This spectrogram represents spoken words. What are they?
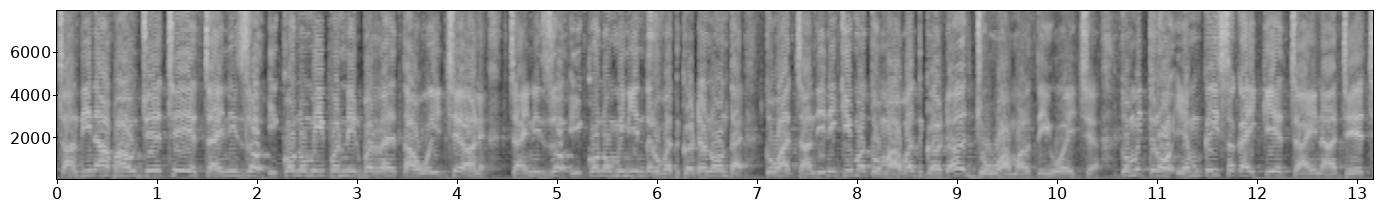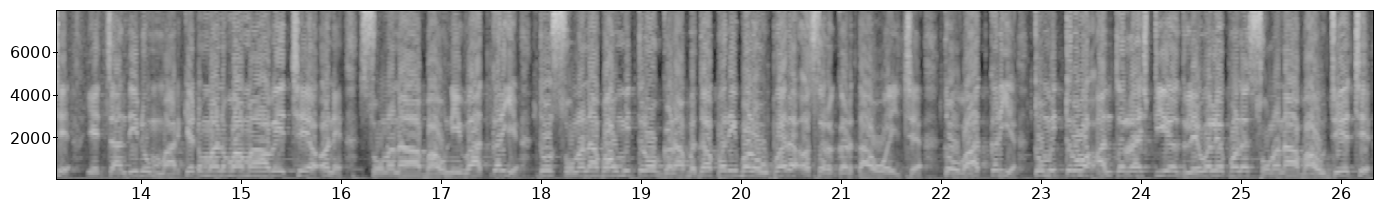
ચાંદીના ભાવ જે છે એ ચાઇનીઝ ઇકોનોમી પર નિર્ભર રહેતા હોય છે અને ચાઇનીઝ ઇકોનોમીની અંદર વધઘટ નોંધાય, તો આ ચાંદીની કિંમતોમાં વધઘટ જોવા મળતી હોય છે. તો મિત્રો, એમ કહી શકાય કે ચાઇના જે છે, એ ચાંદીનું માર્કેટ માનવામાં આવે છે અને સોનાના ભાવની વાત કરીએ, તો સોનાના ભાવ મિત્રો ઘણા બધા પરિબળો ઉપર અસર કરતા હોય છે. તો વાત કરીએ, તો મિત્રો, આંતરરાષ્ટ્રીય લેવલે પણ સોનાના ભાવ જે છે,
